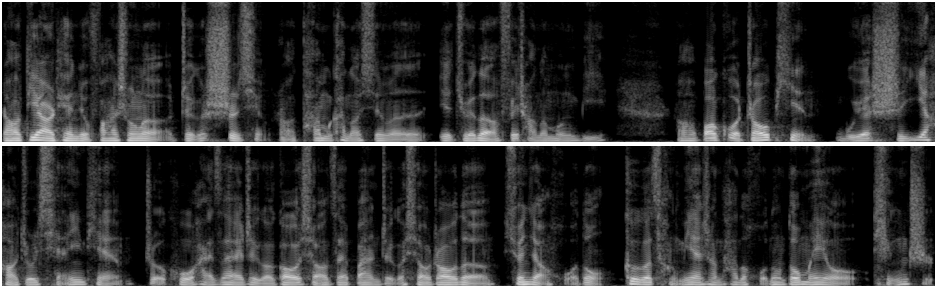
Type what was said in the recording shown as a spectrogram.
然后第二天就发生了这个事情，然后他们看到新闻也觉得非常的懵逼。然后包括招聘，五月十一号就是前一天，浙库还在这个高校在办这个校招的宣讲活动，各个层面上他的活动都没有停止，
